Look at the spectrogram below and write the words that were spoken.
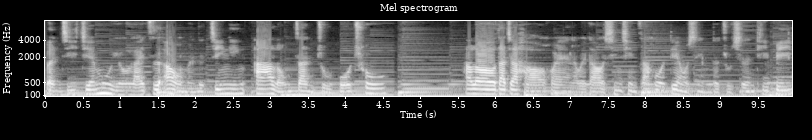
本集节目由来自澳门的精英阿龙赞助播出。Hello，大家好，欢迎来回到星星杂货店，我是你们的主持人 TB。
